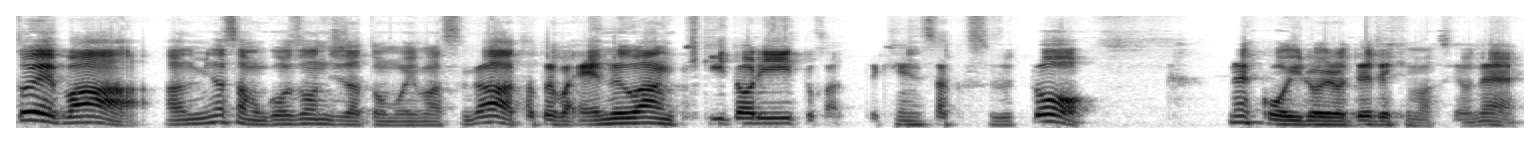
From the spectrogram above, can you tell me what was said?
例えば、あの、皆さんもご存知だと思いますが、例えば N1 聞き取りとかって検索すると、ね、こういろいろ出てきますよね。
